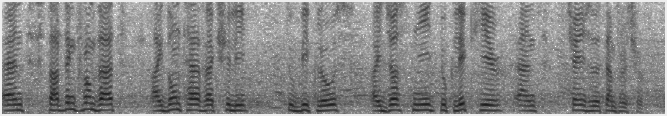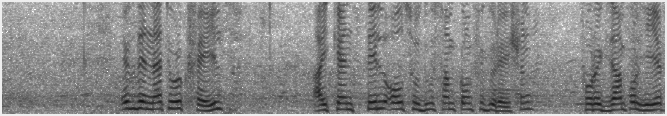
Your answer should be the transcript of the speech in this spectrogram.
And starting from that, I don't have actually to be close. I just need to click here and change the temperature. If the network fails, I can still also do some configuration. For example, here,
